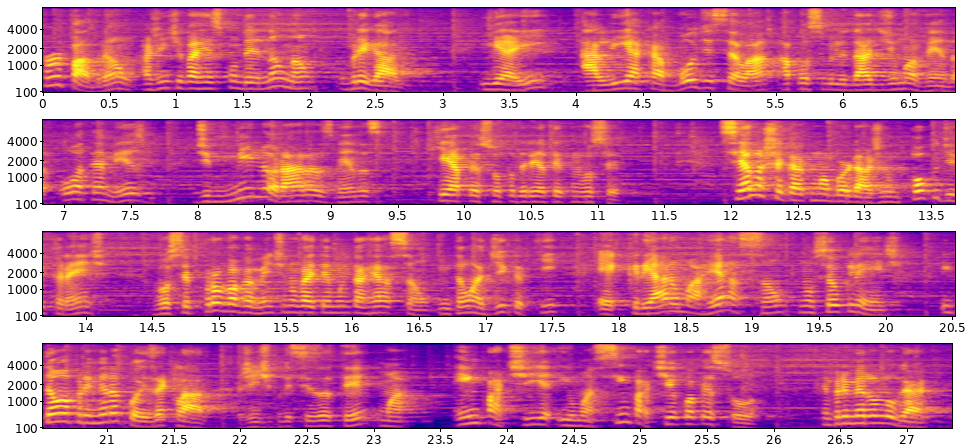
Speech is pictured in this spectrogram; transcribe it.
Por padrão, a gente vai responder, não, não, obrigado. E aí, ali acabou de selar a possibilidade de uma venda ou até mesmo de melhorar as vendas que a pessoa poderia ter com você. Se ela chegar com uma abordagem um pouco diferente, você provavelmente não vai ter muita reação. Então a dica aqui é criar uma reação no seu cliente. Então a primeira coisa, é claro, a gente precisa ter uma empatia e uma simpatia com a pessoa. Em primeiro lugar,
